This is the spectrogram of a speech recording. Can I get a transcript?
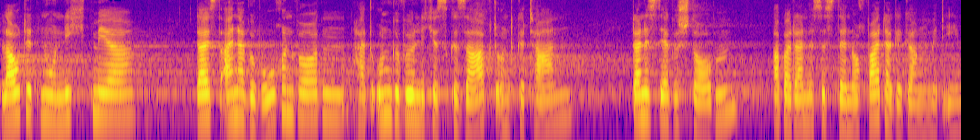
lautet nun nicht mehr, da ist einer geboren worden, hat ungewöhnliches gesagt und getan, dann ist er gestorben aber dann ist es dennoch weitergegangen mit ihm.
